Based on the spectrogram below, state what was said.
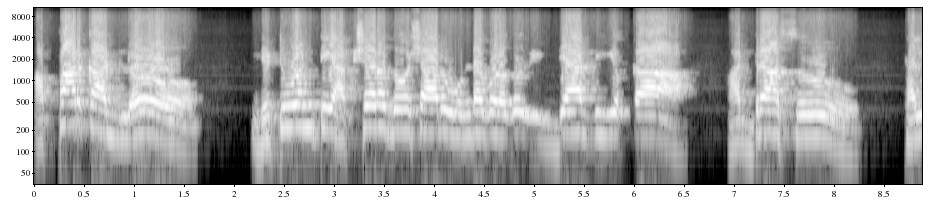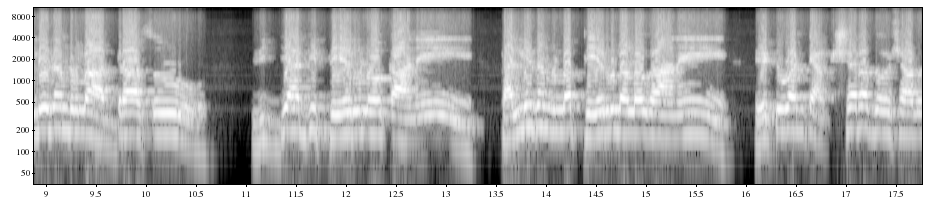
అప్పార్ కార్డులో ఎటువంటి అక్షర దోషాలు ఉండకూడదు. విద్యార్థి యొక్క అడ్రాసు తల్లిదండ్రుల అడ్రాసు విద్యార్థి పేరులో కానీ తల్లిదండ్రుల పేరులలో కానీ ఎటువంటి అక్షర దోషాలు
